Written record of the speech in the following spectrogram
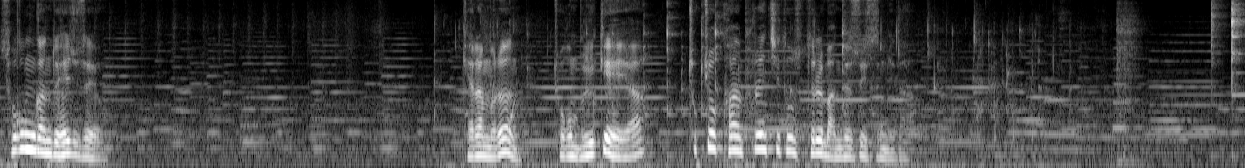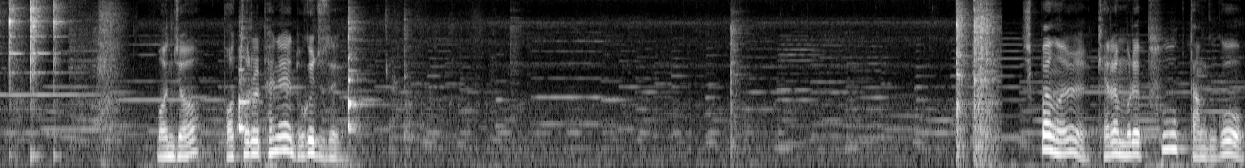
소금 간도 해주세요. 계란물은 조금 묽게 해야 촉촉한 프렌치 토스트를 만들 수 있습니다. 먼저 버터를 팬에 녹여주세요. 식빵을 계란물에 푹 담그고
